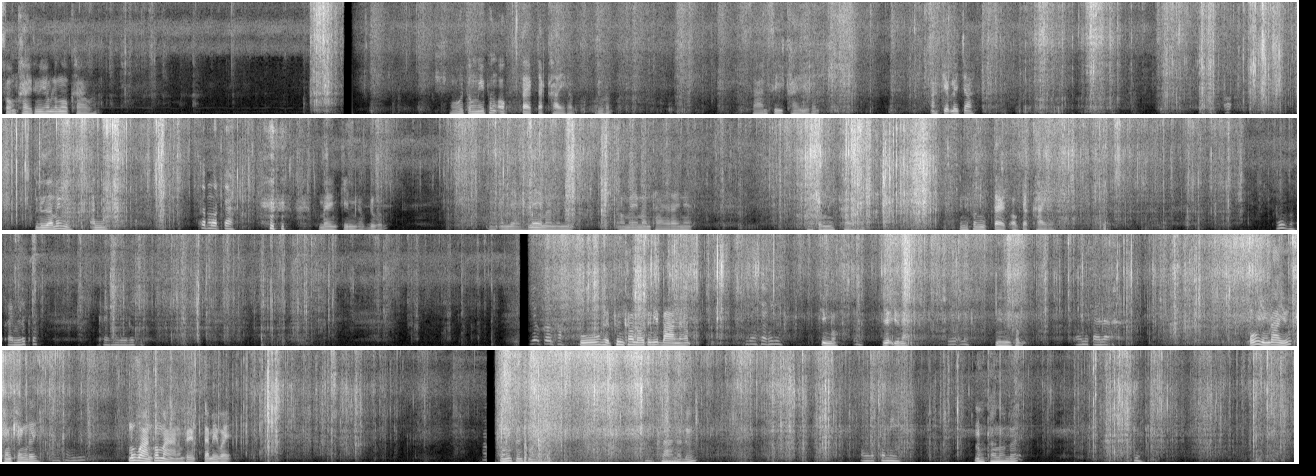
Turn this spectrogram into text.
สองไข่ตรงนี้ครับแล้วงอกขาวครับโอ้ตรงนี้เพิ่งออกแตกจากไข่ครับ ดูครับสามสี่ไข่อยู่ครับ อะ เก็บเลยจ้าเหลือไหมนี่อันนี้เกือบหมดจ้ะ แมงกินครับดูครับอะอันใหญ่แม่มันอันนี้ เอาแม่มันถ่ายอะไรเนี่ยอะ ตรงนี้ไข่ครับอันนี้เพิ่งแตกออกจากไข่ครับอู้ไข่มันลึกนะไข่มันดูลึกเยอะเกินค่ะโอ้เห็ดพึ่งข้าวน้อยตรงนี้บานแล้วครับ ยังแข็งอยู่ จริงป่ะเยอะอยู่นะ เยอะเลยนี่นี่ครับเอานี่ไปละ โอ้ยังได้อยู่แข็งแข็งๆเลยยังแข็งอยู่ เมื่อวานก็มานะแต่ไม่ไว้ ตรงนี้สวยๆเลยคลานแล้วเด้ออันเล็กก็มีนู่นทางโน้นด้วย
